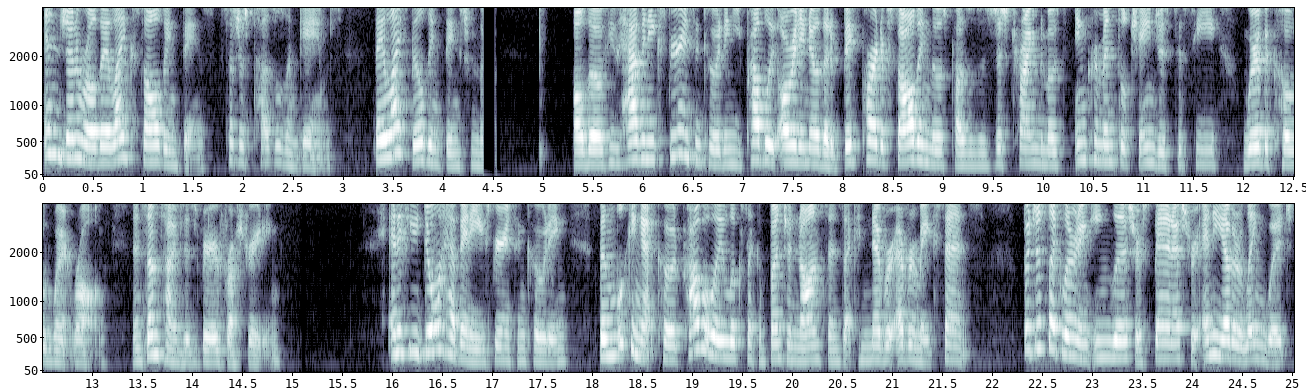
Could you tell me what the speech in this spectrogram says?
in general they like solving things, such as puzzles and games. They like building things from the Although if you have any experience in coding, you probably already know that a big part of solving those puzzles is just trying the most incremental changes to see where the code went wrong. And sometimes it's very frustrating. And if you don't have any experience in coding, then looking at code probably looks like a bunch of nonsense that can never ever make sense. But just like learning English or Spanish or any other language,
